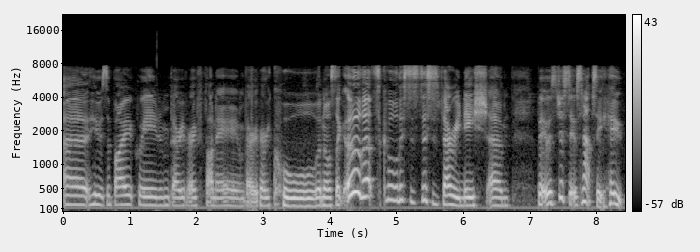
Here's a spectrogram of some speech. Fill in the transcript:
uh, who was a bio queen and very very funny and very very cool. And I was like, oh, that's cool. This is this is very niche. Um, but it was just it was an absolute hoot.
